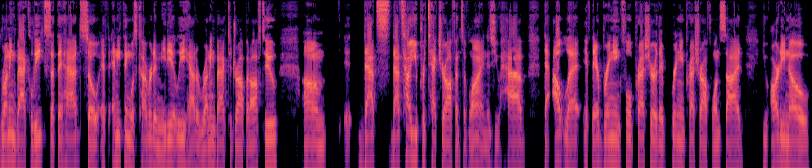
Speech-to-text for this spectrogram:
running back leaks that they had. So if anything was covered immediately, had a running back to drop it off to. Um, it, that's that's how you protect your offensive line is you have the outlet if they're bringing full pressure they're bringing pressure off one side you already know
